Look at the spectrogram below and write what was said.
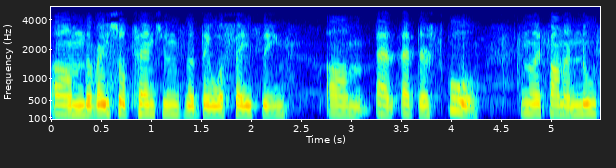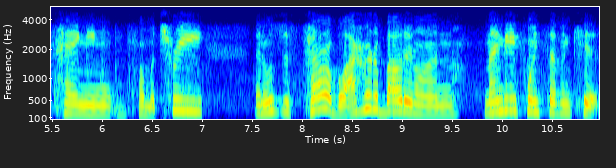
um, the racial tensions that they were facing um, at at their school. You know, they found a noose hanging from a tree, and it was just terrible. I heard about it on 98.7 Kiss,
